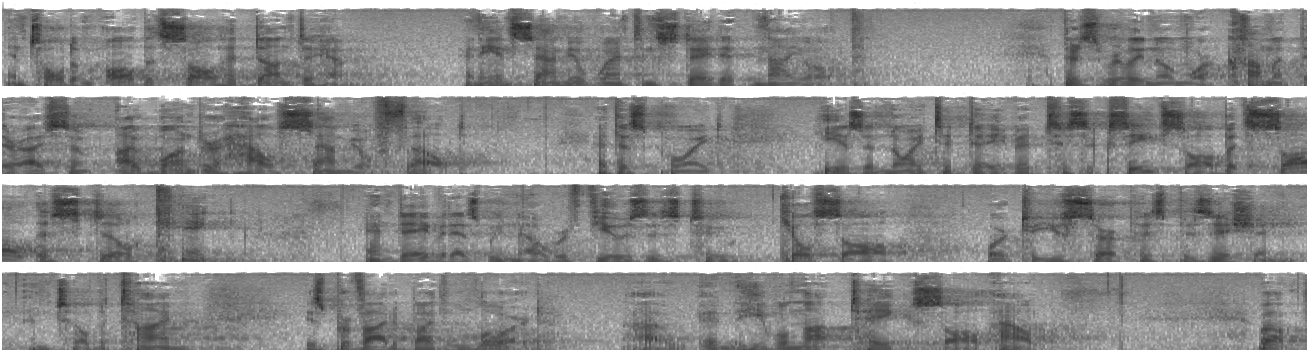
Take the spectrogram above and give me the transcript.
and told him all that Saul had done to him. And he and Samuel went and stayed at Naioth. There's really no more comment there. I, I wonder how Samuel felt. At this point, he has anointed David to succeed Saul, but Saul is still king. And David, as we know, refuses to kill Saul or to usurp his position until the time is provided by the Lord. Uh, and he will not take Saul out. Well,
